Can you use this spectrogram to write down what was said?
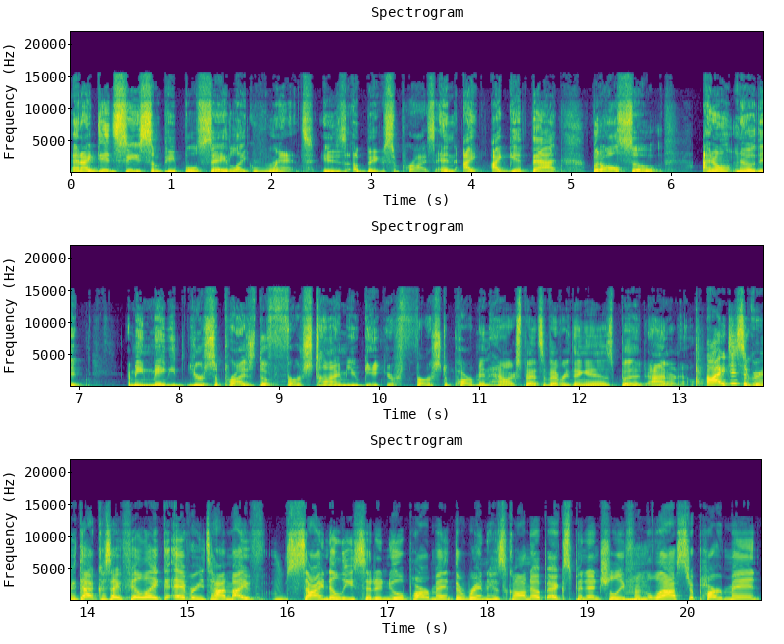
And I did see some people say like rent is a big surprise. And I I get that, but also I don't know that I mean, maybe you're surprised the first time you get your first apartment how expensive everything is, but I don't know. I disagree with that because I feel like every time I've signed a lease at a new apartment, the rent has gone up exponentially from Mm. the last apartment.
